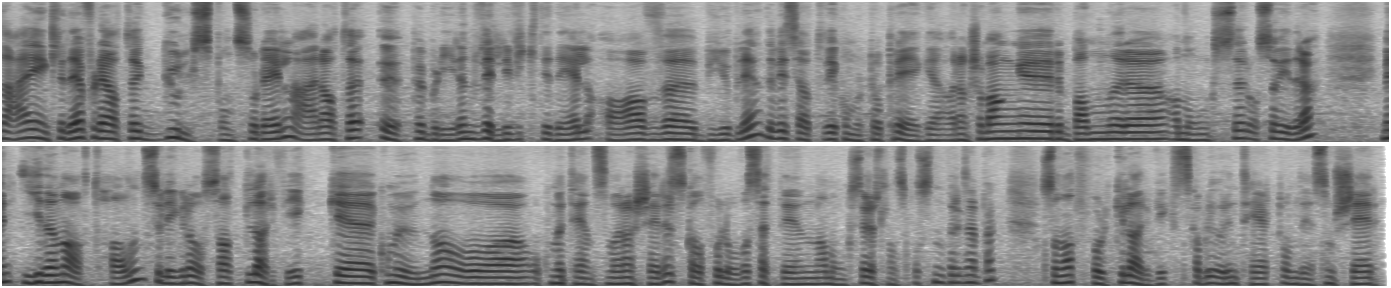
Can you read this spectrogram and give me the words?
Det er egentlig det, fordi at gullsponsordelen er at ØP blir en veldig viktig del av eh, byjubileet. Dvs. Si at vi kommer til å prege arrangementer, bannere, annonser osv. Men i den avtalen så ligger det også at Larvik eh, kommune og, og, komiteen som arrangerer, skal få lov å sette inn annonser i Østlandsposten f.eks. Sånn at folk i Larvik skal bli orientert om det som skjer.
